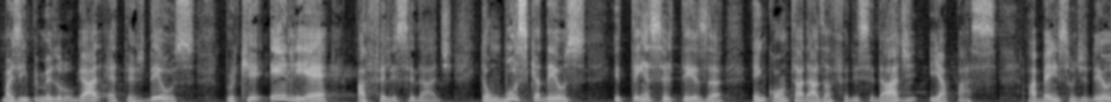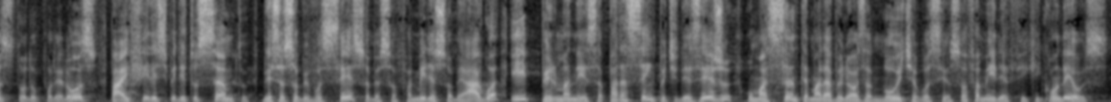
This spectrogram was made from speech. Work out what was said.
mas em primeiro lugar é ter Deus, porque Ele é a felicidade. Então busque a Deus e tenha certeza encontrarás a felicidade e a paz. A bênção de Deus Todo-Poderoso, Pai, Filho e Espírito Santo, desça sobre você, sobre a sua família, sobre a água e permaneça para sempre. Te desejo uma santa e maravilhosa noite a você e a sua família. Fiquem com Deus.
